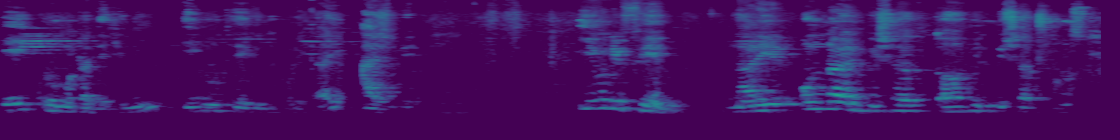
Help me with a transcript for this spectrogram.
এই ক্রমটা দেখে নিই, এগুলো থেকে কিন্তু পরীক্ষায় আসবে। ইউনিফেম নারীর উন্নয়ন বিষয়ক, তহবিল বিষয়ক সংস্থা।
